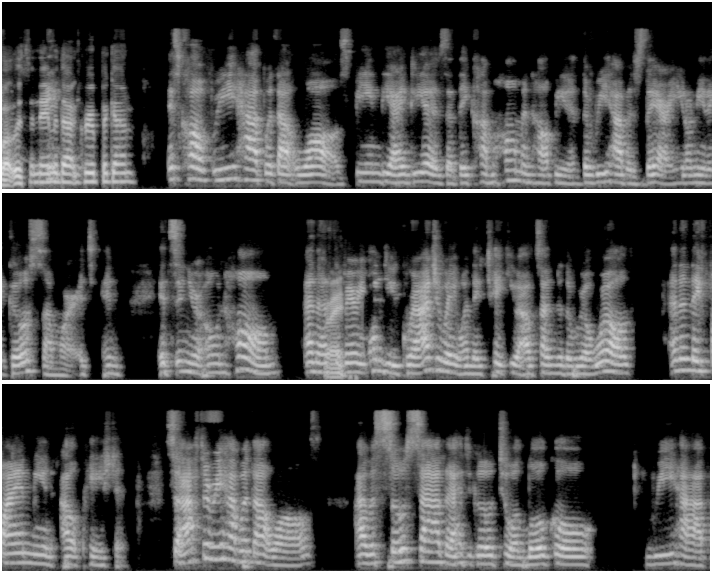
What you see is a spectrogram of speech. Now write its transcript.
What was the name of that group again? It's called Rehab Without Walls. Being the idea is that they come home and help you. The rehab is there. You don't need to go somewhere. It's in it's in your own home. And at Right. the very end, you graduate when they take you outside into the real world. And then they find me an outpatient. So after Rehab Without Walls, I was so sad that I had to go to a local rehab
